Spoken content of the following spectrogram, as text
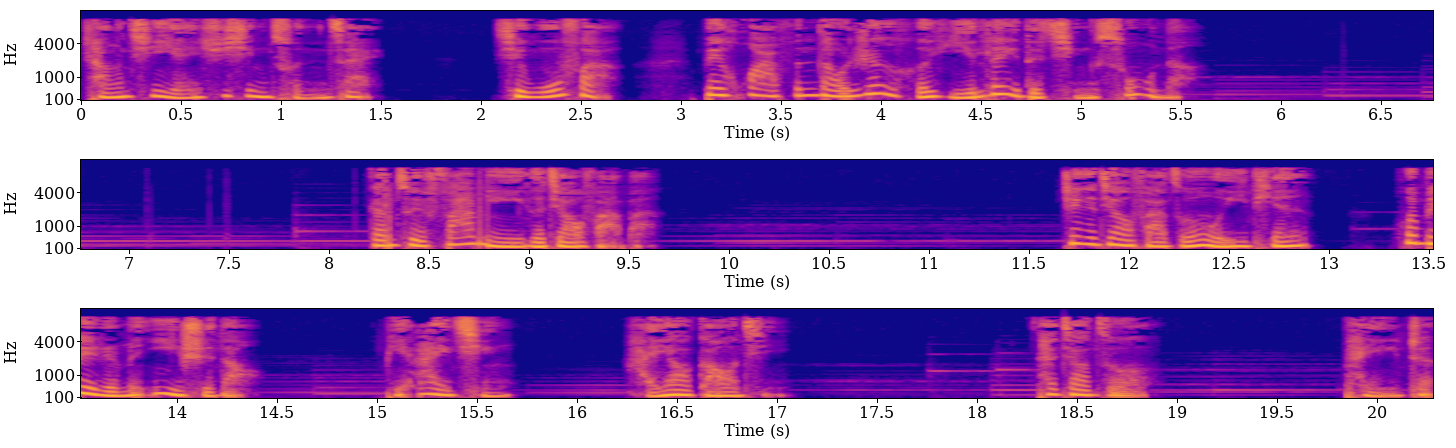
长期延续性存在，且无法被划分到任何一类的情愫呢？干脆发明一个叫法吧。这个叫法总有一天会被人们意识到，比爱情还要高级。它叫做陪着。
